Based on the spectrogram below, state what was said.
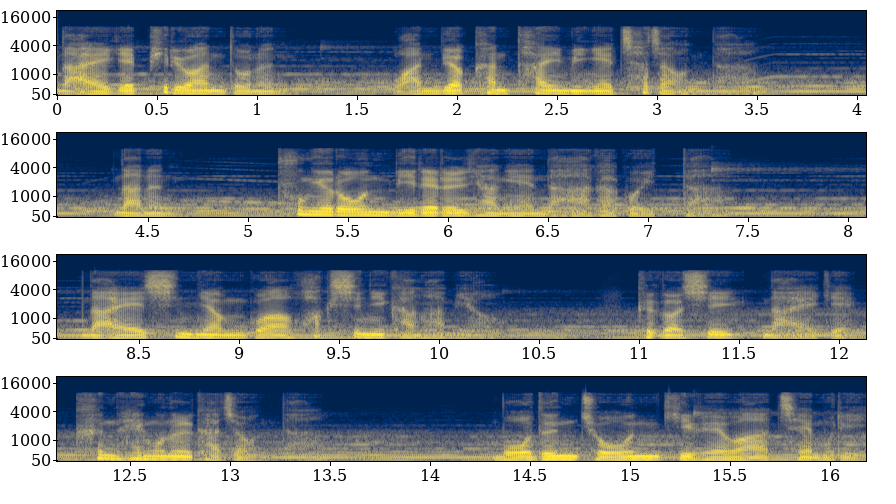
나에게 필요한 돈은 완벽한 타이밍에 찾아온다. 나는 풍요로운 미래를 향해 나아가고 있다. 나의 신념과 확신이 강하며 그것이 나에게 큰 행운을 가져온다. 모든 좋은 기회와 재물이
